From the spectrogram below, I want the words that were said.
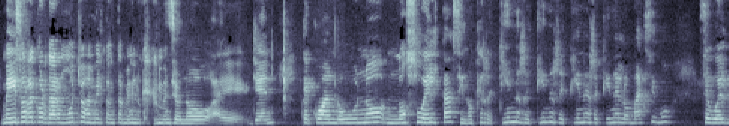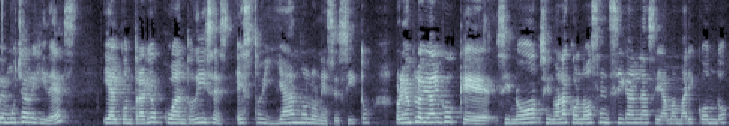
Me hizo recordar mucho, Hamilton, también lo que mencionó eh, Jen, que cuando uno no suelta, sino que retiene, retiene, retiene, retiene lo máximo, se vuelve mucha rigidez. Y al contrario, cuando dices, esto ya no lo necesito. Por ejemplo, hay algo que si no, si no la conocen, síganla, se llama Maricondo,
